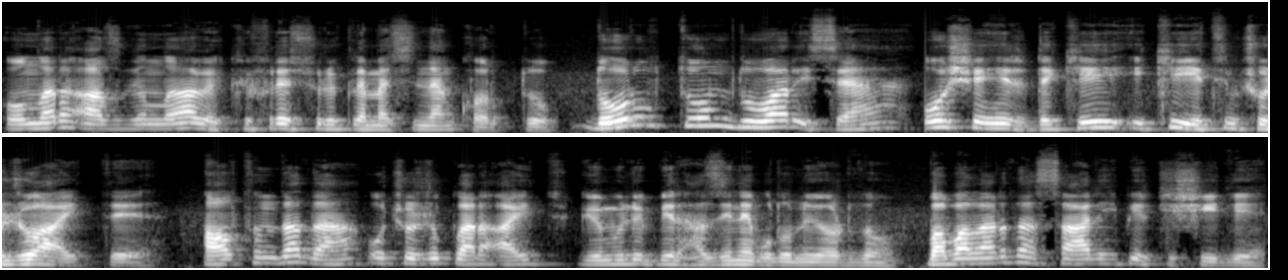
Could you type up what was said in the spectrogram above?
onları azgınlığa ve küfre sürüklemesinden korktuk. Doğrulttuğum duvar ise o şehirdeki iki yetim çocuğa aitti. Altında da o çocuklara ait gömülü bir hazine bulunuyordu. Babaları da salih bir kişiydi.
